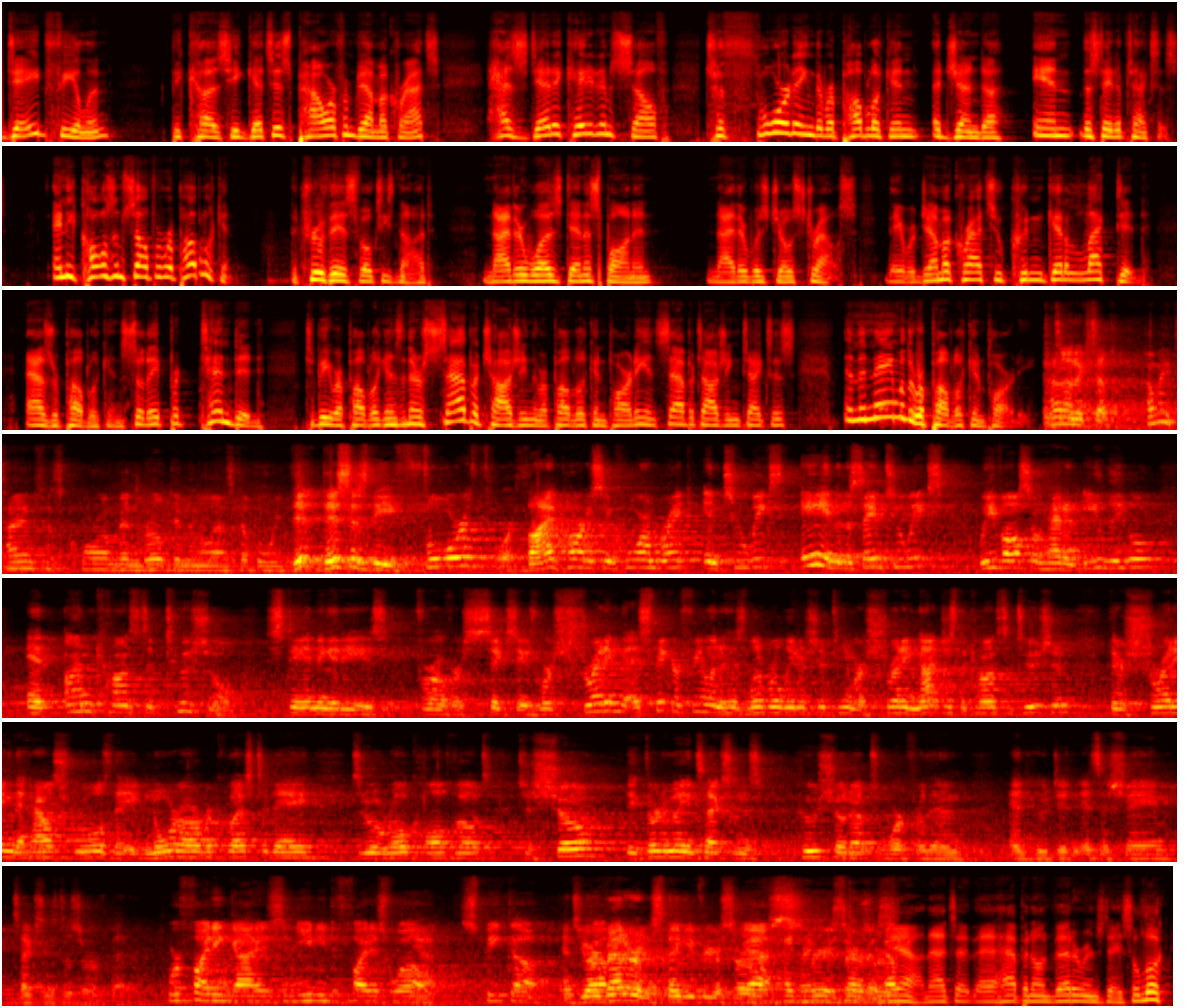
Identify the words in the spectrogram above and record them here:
Dade Phelan, because he gets his power from Democrats, has dedicated himself to thwarting the Republican agenda in the state of Texas. And he calls himself a Republican. The truth is, folks, he's not. Neither was Dennis Bonnen. Neither was Joe Straus. They were Democrats who couldn't get elected as Republicans. So they pretended to be Republicans and they're sabotaging the Republican Party and sabotaging Texas in the name of the Republican Party. It's unacceptable. How many times has quorum been broken in the last couple of weeks? This, this is the fourth or bipartisan quorum break in two weeks, and in the same two weeks, we've also had an illegal and unconstitutional standing at ease for over six days. We're shredding, as Speaker Phelan and his liberal leadership team are shredding not just the Constitution, they're shredding the House rules. They ignored our request today to do a roll call vote to show the 30 million Texans who showed up to work for them and who didn't. It's a shame. Texans deserve better. We're fighting, guys, and you need to fight as well. Yeah. Speak up. And to our veterans, thank you for your service. Yes. Thank you for your service. Yeah, that's that happened on Veterans Day. So look,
